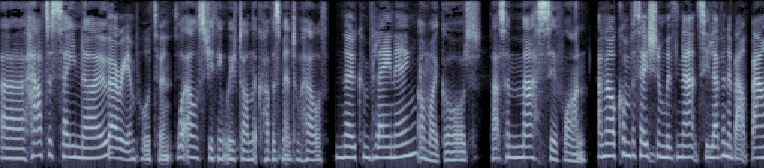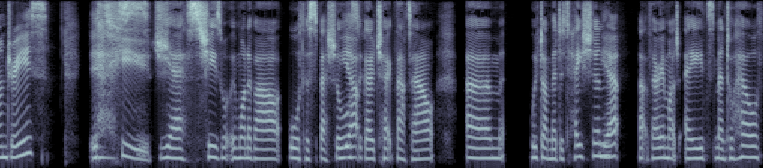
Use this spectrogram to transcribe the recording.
uh, how to say no. Very important. what else do you think we've done that covers mental health? No complaining. Oh my God, that's a massive one. And our conversation with Nancy Levin about boundaries is Yes. huge. Yes, she's in one of our author specials, Yep. so go check that out. Um, we've done meditation. Yeah. That very much aids mental health.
